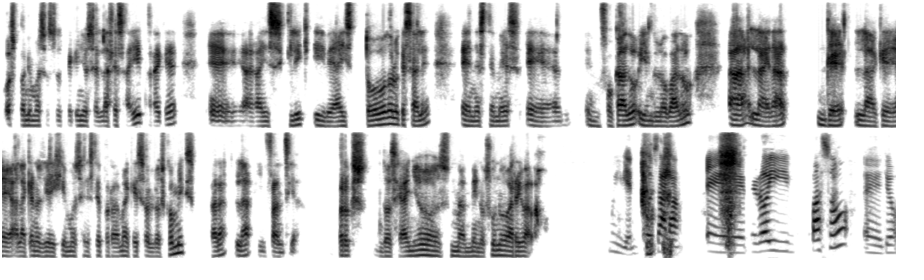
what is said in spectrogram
os ponemos estos pequeños enlaces ahí para que eh, hagáis clic y veáis todo lo que sale en este mes eh, enfocado y englobado a la edad de la que, a la que nos dirigimos en este programa, que son los cómics para la infancia. Prox 12 años más menos uno arriba abajo. Muy bien, pues Ala, eh, te doy paso, eh, yo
